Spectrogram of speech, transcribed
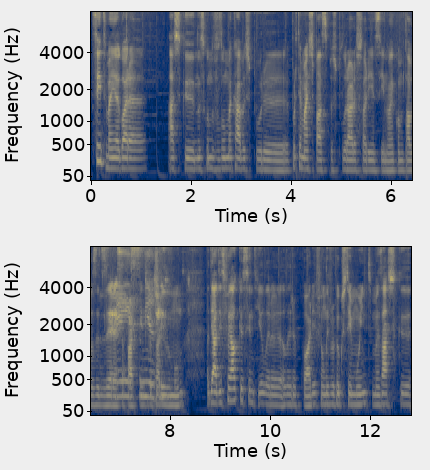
Sim, também agora acho que no segundo volume acabas por, uh, por ter mais espaço para explorar a história em si, não é? Como estavas a dizer, é essa parte introdutória do mundo. Aliás, isso foi algo que eu senti a ler, a ler Aquária. Foi um livro que eu gostei muito, mas acho que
